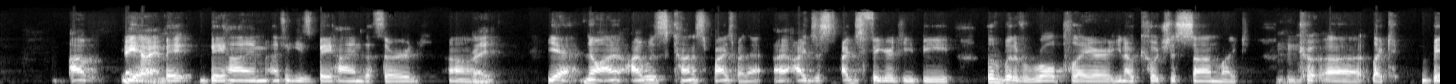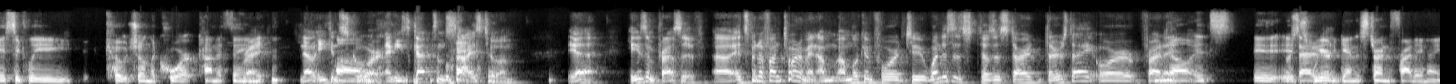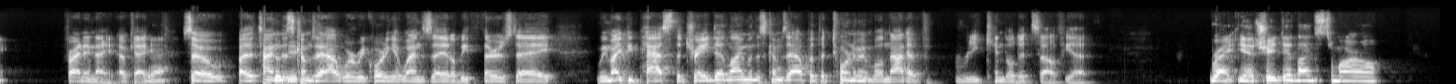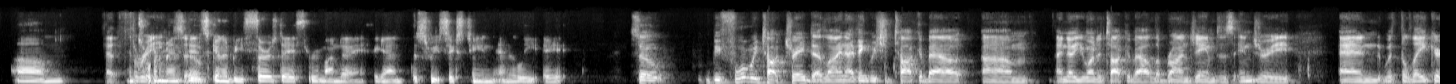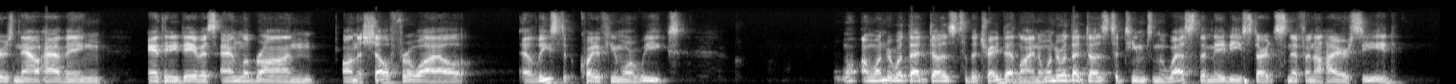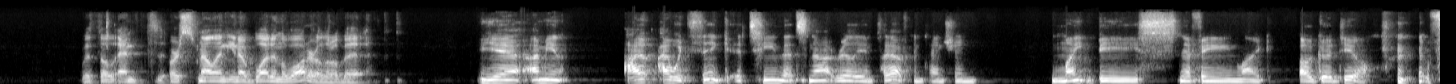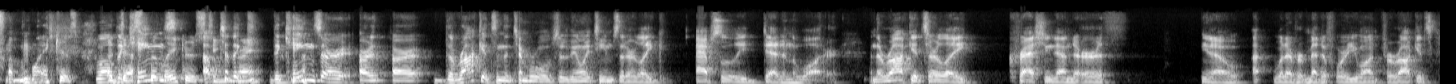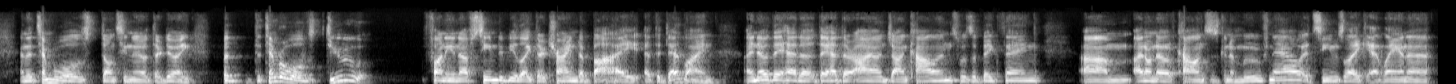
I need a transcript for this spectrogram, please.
Uh, yeah. Be- Boeheim. I think he's Boeheim the third. Um, Right. Yeah, no, I, I was kind of surprised by that. I, I just I just figured he'd be a little bit of a role player, you know, coach's son, like Mhm. co- uh, like basically coach on the court kind of thing. Right. No, he can Um, score and he's got some size to him. Yeah. He's impressive. Uh, it's been a fun tournament. I'm, I'm looking forward to when does it does it start Thursday or Friday? No, it's it, it's Saturday? weird again. It's starting Friday night. Friday night. Okay. Yeah. So by the time So this the- comes out, we're recording it Wednesday. It'll be Thursday. We might be past the trade deadline when this comes out, but the tournament will not have rekindled itself yet Right. Yeah. Trade deadlines tomorrow. Um, at the three. tournament So, is going to be Thursday through Monday. Again, the Sweet 16 and Elite Eight. so before we talk trade deadline, I think we should talk about. Um, I know you want to talk about LeBron James's injury, and with the Lakers now having Anthony Davis and LeBron on the shelf for a while, at least quite a few more weeks. I wonder what that does to the trade deadline. I wonder what that does to teams in the West that maybe start sniffing a higher seed with the and or smelling, you know, blood in the water a little bit. Yeah, I mean, I, I would think a team that's not really in playoff contention might be sniffing like a good deal from the Lakers. Well, a the Kings Lakers up team, to the right? the Kings are are are the Rockets and the Timberwolves are the only teams that are like absolutely dead in the water, and the Rockets are like crashing down to earth. You know, uh, whatever metaphor you want for Rockets, and the Timberwolves don't seem to know what they're doing. But the Timberwolves do, funny enough, seem to be like they're trying to buy at the deadline. I know they had a they had their eye on John Collins was a big thing. Um, I don't know if Collins is going to move now. It seems like Atlanta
